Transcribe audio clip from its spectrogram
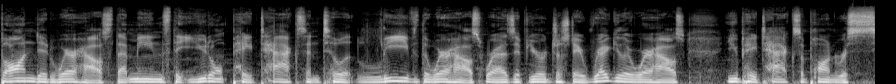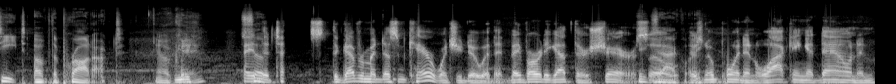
bonded warehouse, that means that you don't pay tax until it leaves the warehouse. Whereas if you're just a regular warehouse, you pay tax upon receipt of the product. okay. Pay So- the tax. The government doesn't care what you do with it. They've already got their share. So Exactly. there's no point in locking it down and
